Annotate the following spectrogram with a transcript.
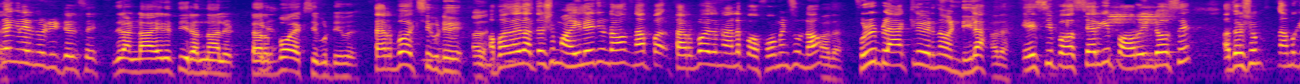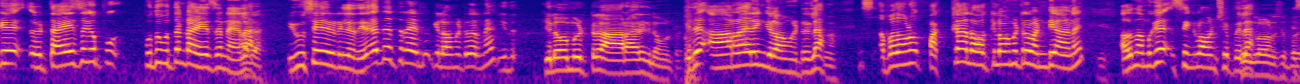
ഇതെങ്ങനെയായിരുന്നു ഡീറ്റെയിൽസ് ഇത് രണ്ടായിരത്തി ഇരുപത്തിനാല് ടെർബോ എക്സിക്യൂട്ടീവ് ടെർബോ എക്സിക്യൂട്ടീവ് അപ്പൊ അതായത് അത്യാവശ്യം മൈലേജ് ഉണ്ടാവും. ടെർബോ നല്ല പെർഫോമൻസ് ഉണ്ടാവും. ഫുൾ ബ്ലാക്കിൽ വരുന്ന വണ്ടി അല്ല അതെ. A C power power windows അത്യാവശ്യം നമുക്ക് ടയേഴ്സ് ഒക്കെ പുതുപുത്തൻ ടയേഴ്സ് തന്നെ അല്ല? യൂസ് ചെയ്തിട്ടില്ല ഇത്. എത്രയായിരുന്നു എത്രയായിരുന്നു പറഞ്ഞത് ഇത് കിലോമീറ്റർ ആറായിരം കിലോമീറ്റർ ഇത് ആറായിരം കിലോമീറ്റർ ഇല്ല? അപ്പൊ നമ്മൾ പക്ക ലോ കിലോമീറ്റർ വണ്ടിയാണ്. അത് നമുക്ക് സിംഗിൾ ഓൺഷിപ്പ് ഇല്ല? ഓൺഷിപ്പ്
